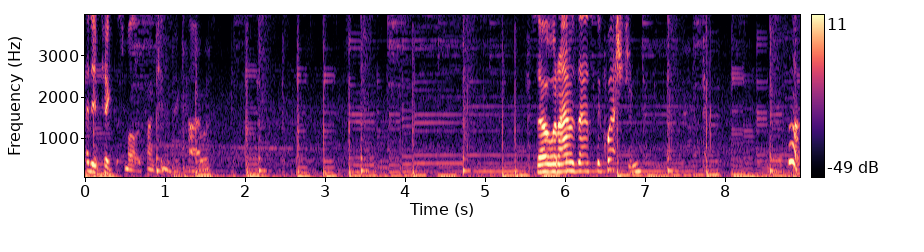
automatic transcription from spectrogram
I did pick the smaller pumpkin to make pie with. So when I was asked the question, huh,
